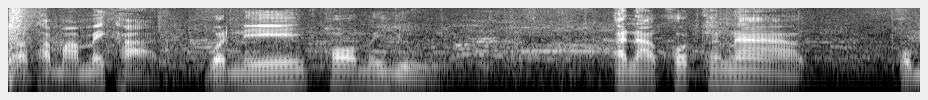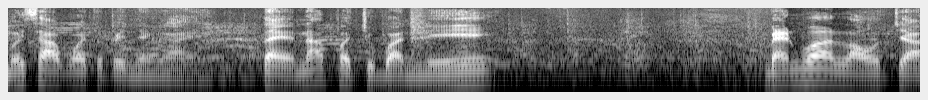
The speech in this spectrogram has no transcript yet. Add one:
เราทำมาไม่ขาด วันนี้พ่อไม่อยู่ อนาคตข้างหน้า ผมไม่ทราบว่าจะเป็นยังไง แต่ณปัจจุบันนี้ แม้ว่าเราจะ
